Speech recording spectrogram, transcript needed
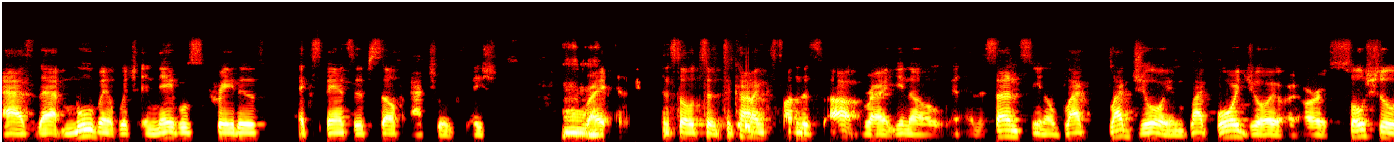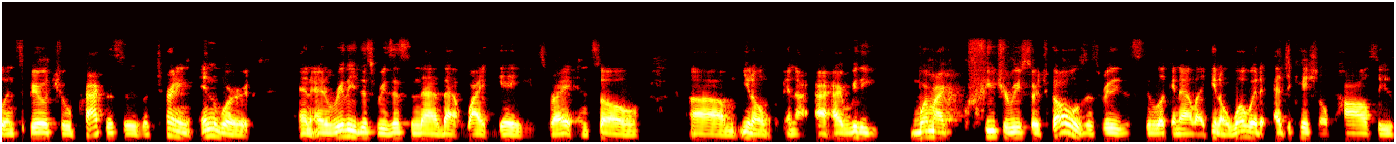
as that movement which enables creative, expansive self actualization. Mm. Right. And so to, to kind of sum this up, right, you know, in, in, a sense, you know, black black joy and black boy joy are, are, social and spiritual practices of turning inward and, and really just resisting that that white gaze, right? And so um, you know, and I, I really where my future research goes is really just looking at like, you know, what would educational policies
